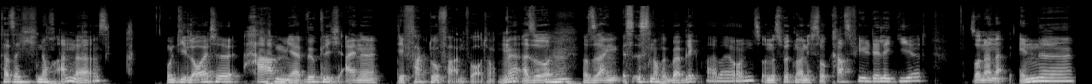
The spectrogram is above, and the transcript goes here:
tatsächlich noch anders. Und die Leute haben ja wirklich eine de facto Verantwortung. Ne? Also Mhm. sozusagen, es ist noch überblickbar bei uns und es wird noch nicht so krass viel delegiert, sondern am Ende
